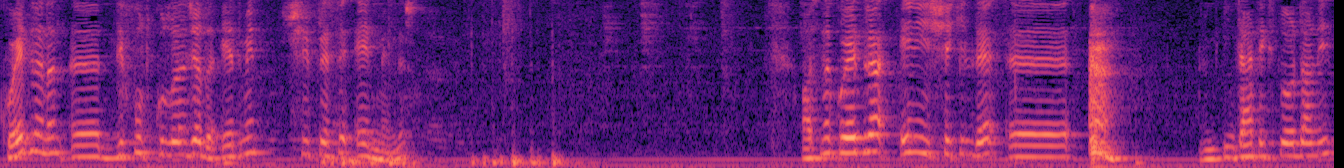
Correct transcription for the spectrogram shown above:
Quadra'nın e, default kullanıcı adı admin, şifresi admin'dir. Aslında Quadra en iyi şekilde e, Internet Explorer'dan değil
